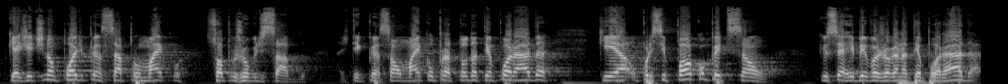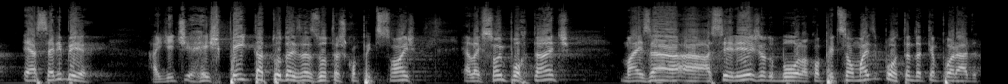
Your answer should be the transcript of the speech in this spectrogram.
Porque a gente não pode pensar para o Michael só para o jogo de sábado. A gente tem que pensar o Michael para toda a temporada, que é a principal competição que o CRB vai jogar na temporada é a Série B. A gente respeita todas as outras competições, elas são importantes, mas a, a cereja do bolo, a competição mais importante da temporada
